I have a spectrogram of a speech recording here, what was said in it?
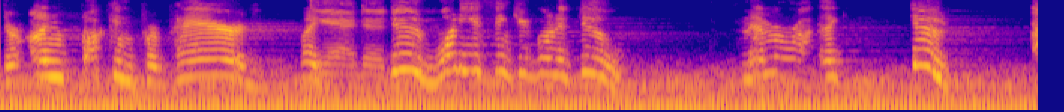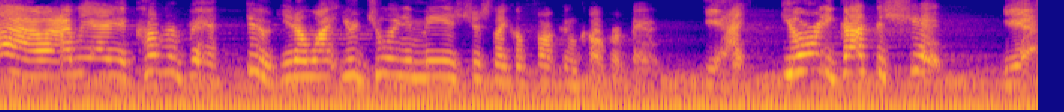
They're unfucking prepared. Like, yeah, dude. dude, what do you think you're gonna do? Memorize? Like, dude. Oh, I mean, I a cover band, dude. You know what? You're joining me. It's just like a fucking cover band. Yeah. I, you already got the shit. Yeah.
